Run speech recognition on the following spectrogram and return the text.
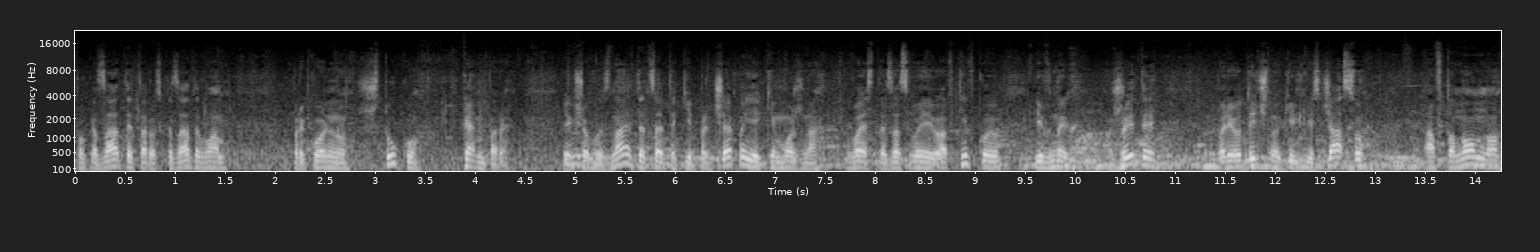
показати та розказати вам прикольну штуку кемпери. Якщо ви знаєте, це такі причепи, які можна вести за своєю автівкою і в них жити періодичну кількість часу автономно,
